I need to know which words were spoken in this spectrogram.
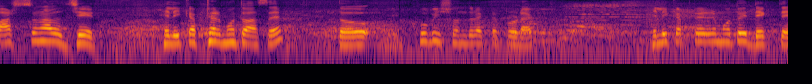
পার্সোনাল জেট হেলিকপ্টার মতো আছে। তো খুবই সুন্দর একটা প্রোডাক্ট হেলিকপ্টারের মতোই দেখতে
